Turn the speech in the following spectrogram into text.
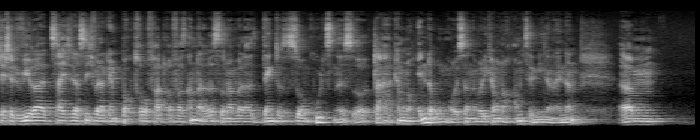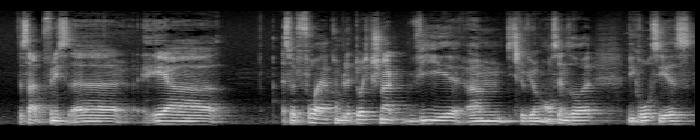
der Tätowierer zeichnet das nicht, weil er keinen Bock drauf hat auf was anderes, sondern weil er denkt, dass es so am coolsten ist. So, klar, kann man noch Änderungen äußern, aber die kann man auch am Termin dann ändern. Ähm, deshalb finde ich es äh, eher, es wird vorher komplett durchgeschnackt, wie ähm, die Tätowierung aussehen soll, wie groß sie ist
